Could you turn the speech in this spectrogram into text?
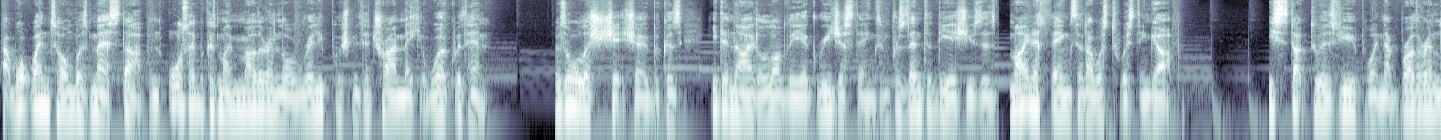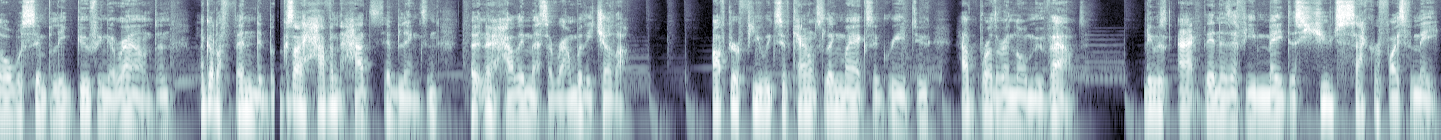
that what went on was messed up, and also because my mother in law really pushed me to try and make it work with him. It was all a shit show because he denied a lot of the egregious things and presented the issues as minor things that I was twisting up. He stuck to his viewpoint that brother in law was simply goofing around, and I got offended because I haven't had siblings and don't know how they mess around with each other. After a few weeks of counseling, my ex agreed to have brother in law move out but he was acting as if he made this huge sacrifice for me,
